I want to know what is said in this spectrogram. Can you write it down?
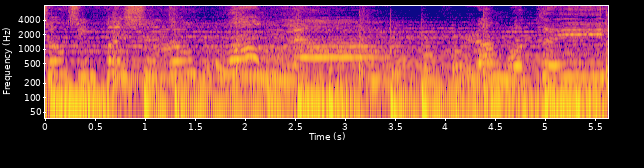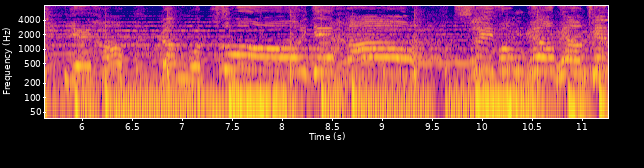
愁情烦事都忘了，让我对也好，让我错也好，随风飘飘，天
